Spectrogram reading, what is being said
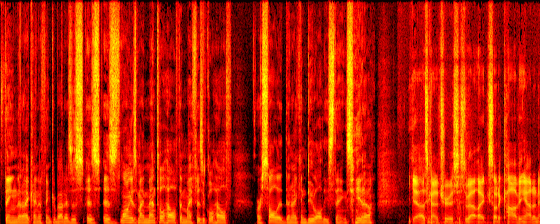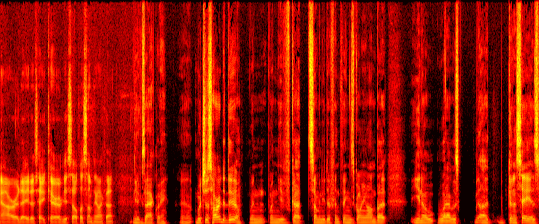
thing that I kind of think about is as as as long as my mental health and my physical health are solid then I can do all these things you know Yeah, that's kind of true. It's just about like sort of carving out an hour a day to take care of yourself or something like that. Exactly. Yeah. Which is hard to do when when you've got so many different things going on. But you know what I was uh, going to say is,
